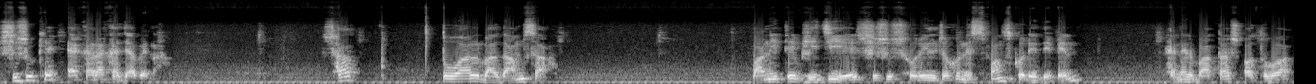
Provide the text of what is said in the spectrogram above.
শিশুকে একা রাখা যাবে না। সাত, তোয়াল বা গামছা। পানিতে ভিজিয়ে শিশুর শরীর যখন স্পঞ্জ করে দিবেন, ফ্যানের বাতাস অথবা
